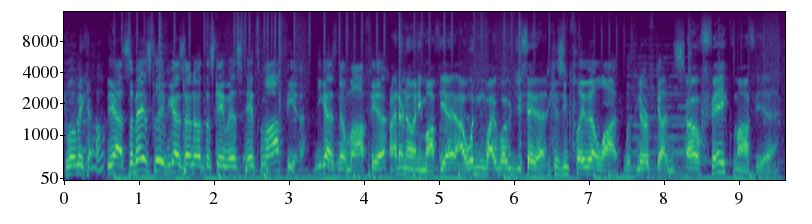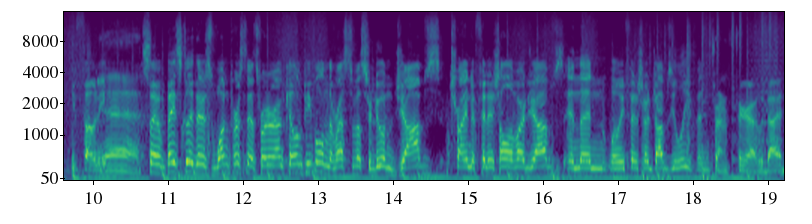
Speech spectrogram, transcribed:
You want me to count? Yeah, so basically, if you guys don't know what this game is, it's Mafia. You guys know Mafia. I don't know any mafia. I wouldn't. Why, why would you say that? Because you played it a lot with Nerf guns, Oh, fake mafia. you phony. Yeah. So basically, there's one person that's running around killing people, and the rest of us are doing jobs, trying to finish all of our jobs, and then when we finish our jobs, you leave. And Trying to figure out who died.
